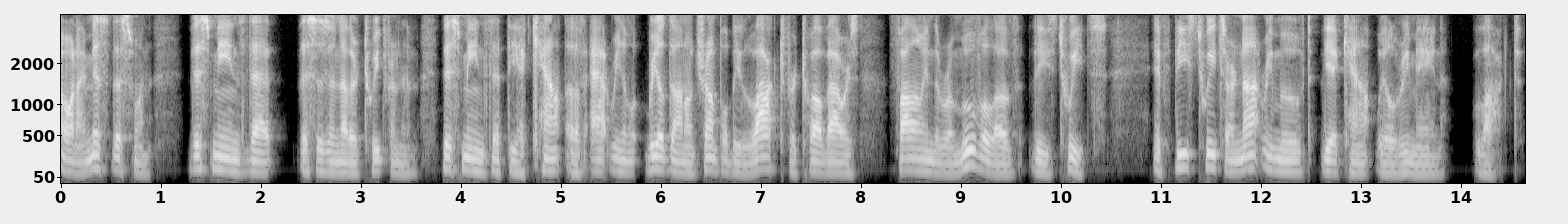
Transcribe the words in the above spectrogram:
Oh, and I missed this one. This means that this is another tweet from them. This means that the account of at real, real Donald Trump will be locked for 12 hours following the removal of these tweets. If these tweets are not removed, the account will remain locked.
